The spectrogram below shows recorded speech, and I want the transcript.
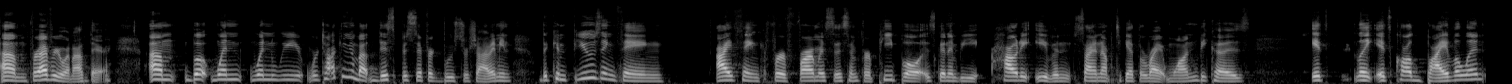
um, for everyone out there. Um, but when when we were talking about this specific booster shot, I mean, the confusing thing. I think for pharmacists and for people is going to be how to even sign up to get the right one because it's like it's called bivalent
